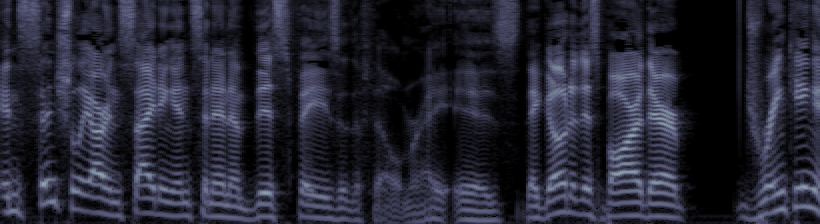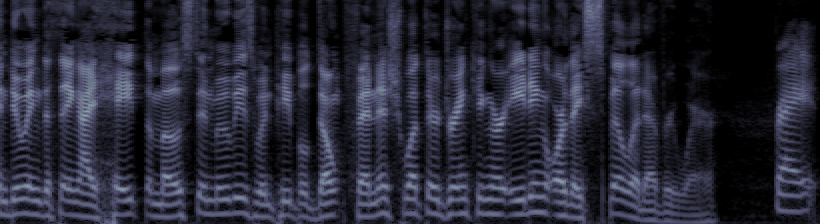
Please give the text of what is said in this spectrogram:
essentially, our inciting incident of this phase of the film, right, is they go to this bar. They're drinking and doing the thing I hate the most in movies when people don't finish what they're drinking or eating, or they spill it everywhere. Right.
